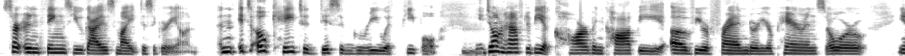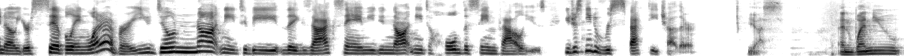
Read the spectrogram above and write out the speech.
certain things you guys might disagree on. And it's okay to disagree with people. Mhm. You don't have to be a carbon copy of your friend or your parents or, you know, your sibling, whatever. You do not need to be the exact same. You do not need to hold the same values. You just need to respect each other. Yes. And when you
